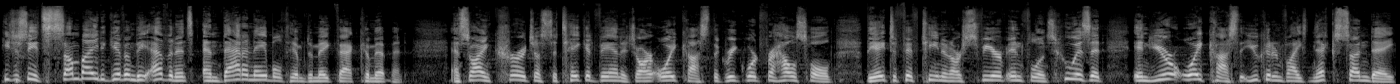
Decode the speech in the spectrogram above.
He just needs somebody to give him the evidence, and that enabled him to make that commitment. And so I encourage us to take advantage. Our oikos, the Greek word for household, the 8 to 15 in our sphere of influence. Who is it in your oikos that you could invite next Sunday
